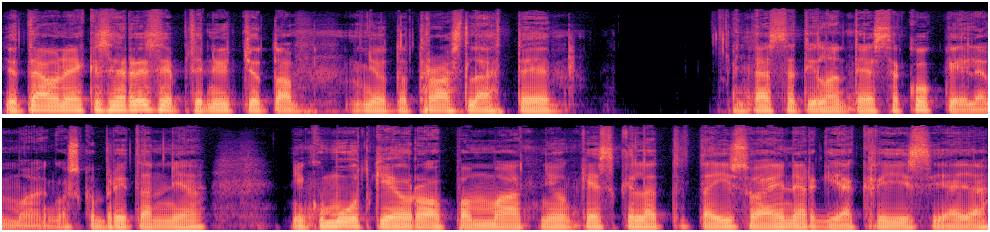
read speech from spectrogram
ja tämä on ehkä se resepti nyt, jota, jota Truss lähtee tässä tilanteessa kokeilemaan, koska Britannia, niin kuin muutkin Euroopan maat, niin on keskellä tätä isoa energiakriisiä ja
